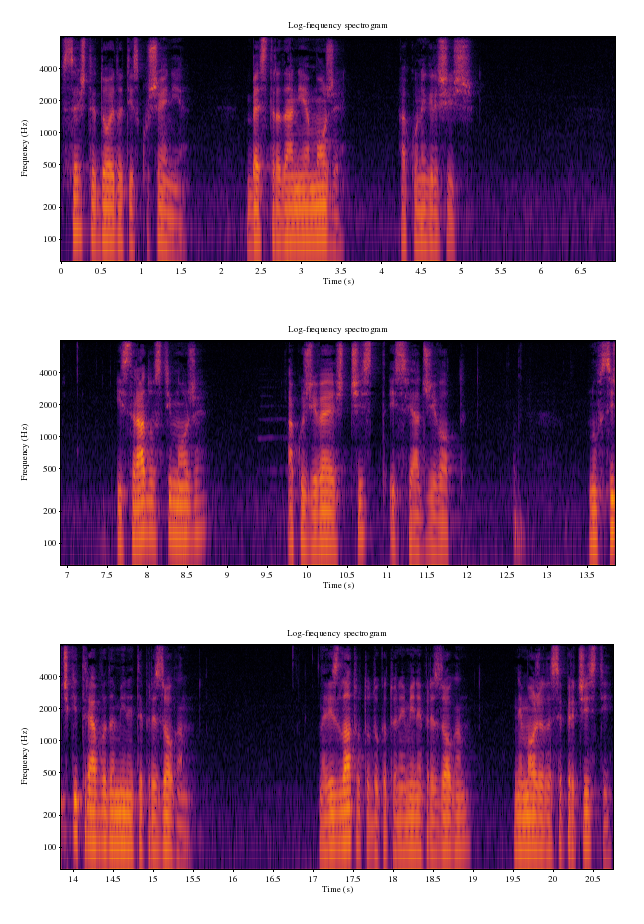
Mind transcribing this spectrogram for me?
все ще дойдат изкушения – без страдания може, ако не грешиш. И с радости може, ако живееш чист и свят живот. Но всички трябва да минете през огън. Нали златото, докато не мине през огън, не може да се пречисти.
